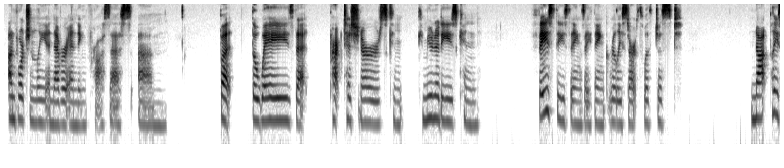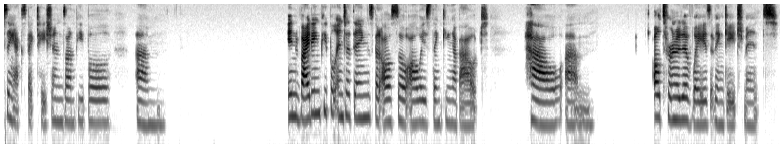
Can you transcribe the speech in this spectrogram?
unfortunately, a never-ending process. Um, but the ways that practitioners, com- communities can face these things, I think, really starts with just not placing expectations on people, um, inviting people into things, but also always thinking about how um, alternative ways of engagement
